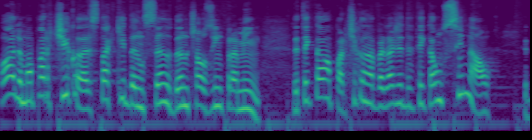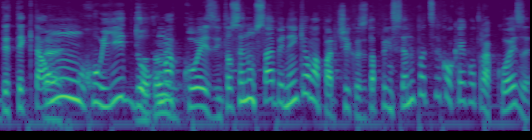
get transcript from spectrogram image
olha, uma partícula, ela está aqui dançando, dando tchauzinho pra mim. Detectar uma partícula, na verdade, é detectar um sinal. Detectar É, um ruído, exatamente. alguma coisa. Então você não sabe nem que é uma partícula, você tá pensando que pode ser qualquer outra coisa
